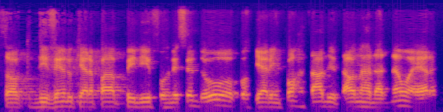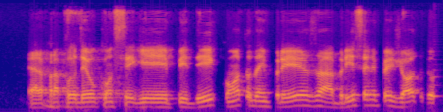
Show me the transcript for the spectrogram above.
só que dizendo que era para pedir fornecedor, porque era importado e tal, na verdade não era. Era para poder eu conseguir pedir conta da empresa, abrir CNPJ, que eu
